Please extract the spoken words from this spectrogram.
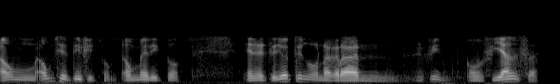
a un, a un científico, a un médico, en el que yo tengo una gran, en fin, confianza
